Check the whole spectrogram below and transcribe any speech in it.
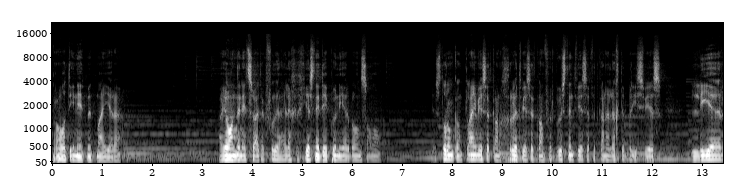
Praat U net met my, Here. Hou jou hande net so uit. Ek voel die Heilige Gees net deponeer by ons almal. 'n Storm kan klein wees, dit kan groot wees, dit kan verwoestend wees of dit kan 'n ligte bries wees. Leer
